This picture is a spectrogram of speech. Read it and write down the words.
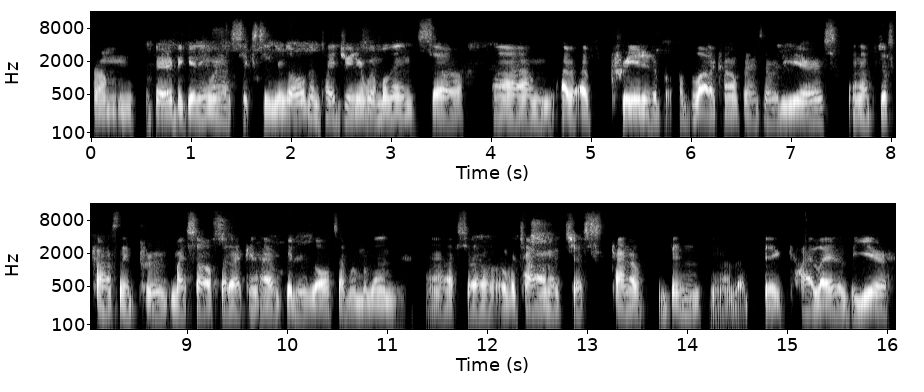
from the very beginning when I was 16 years old and played junior Wimbledon. So um, I've, I've, created a, a, lot of confidence over the years, and I've just constantly proved myself that I can have good results at Wimbledon. Uh, so over time, it's just kind of been you know the big highlight of the year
